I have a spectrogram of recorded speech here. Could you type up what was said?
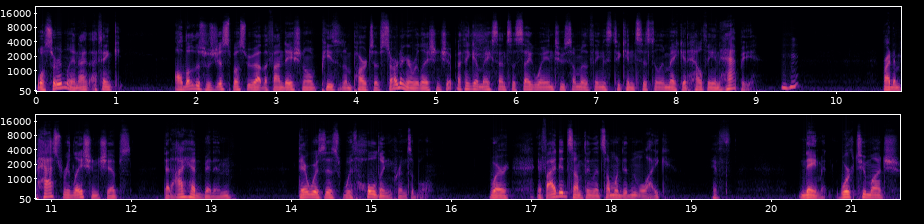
Well, certainly. And I, I, think, although this was just supposed to be about the foundational pieces and parts of starting a relationship, I think it makes sense to segue into some of the things to consistently make it healthy and happy. Mm-hmm. Right. In past relationships that I had been in, there was this withholding principle where if I did something that someone didn't like, if, name it, worked too much,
